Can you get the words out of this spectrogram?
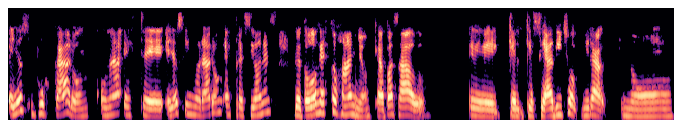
ellos buscaron una, este, ellos ignoraron expresiones de todos estos años que ha pasado, eh, que, que se ha dicho, mira, no,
